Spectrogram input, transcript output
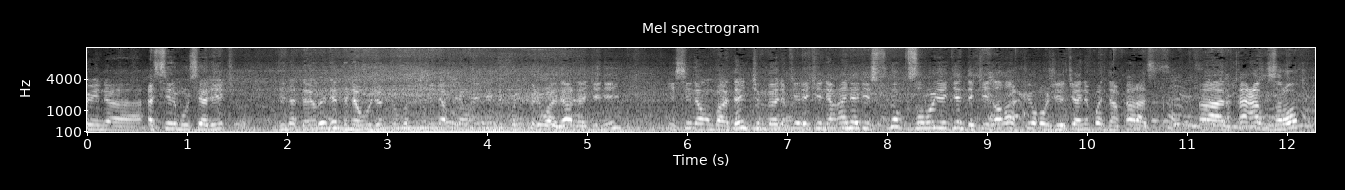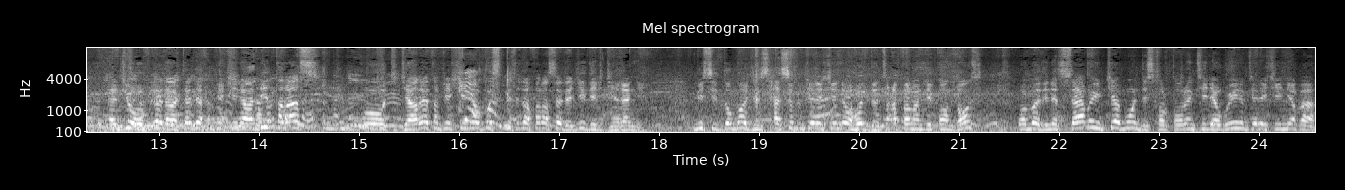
وين آه، السلم وساليت. دينا الدايرة ديال دنا ولن تكون في كينا في كل وادار داكيني يسينا ومن بعد. نكمل في كينا اناليز فلو بزرو ديال داكي الاركيولوجي الجانب ودنا قراس القاعه بزرو الجو بلا تانا في كينا لي طراس وتجارات في كينا بس مثل فرنسا داكي ديال الجيراني. مي سي دوماج نحسب في كينا هود تعطى انديبوندونس ومدينة ساغي نتابعون دي سطورتورين تيلاوين. مثلا كينا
